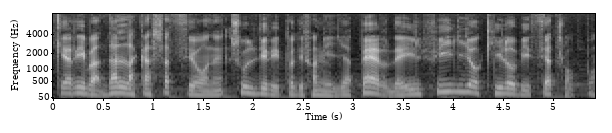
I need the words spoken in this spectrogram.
che arriva dalla Cassazione sul diritto di famiglia. Perde il figlio chi lo vizia troppo.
